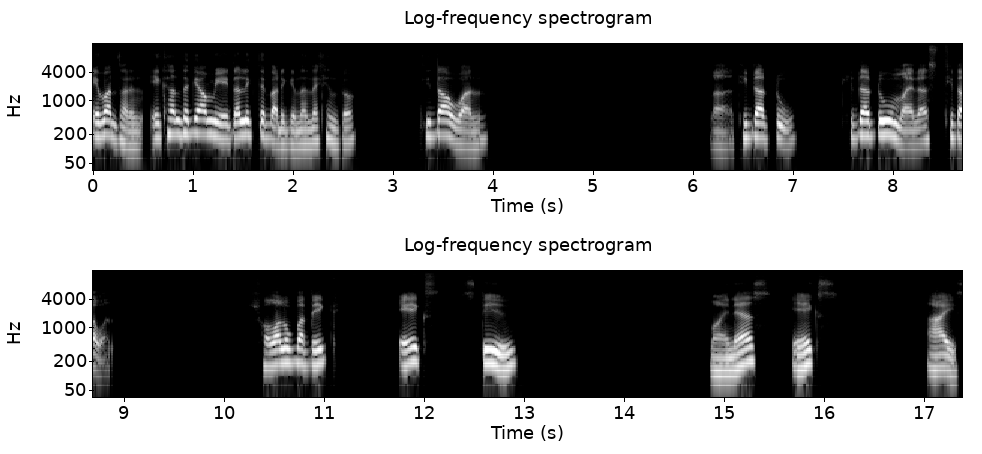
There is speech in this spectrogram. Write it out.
এবার ধরেন এখান থেকে আমি এটা লিখতে পারি কিনা, দেখেন তো। Theta one theta two theta two minus theta one সমানুপাতিক X steam minus X ice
